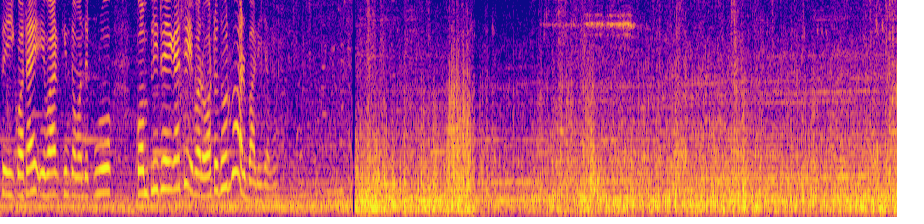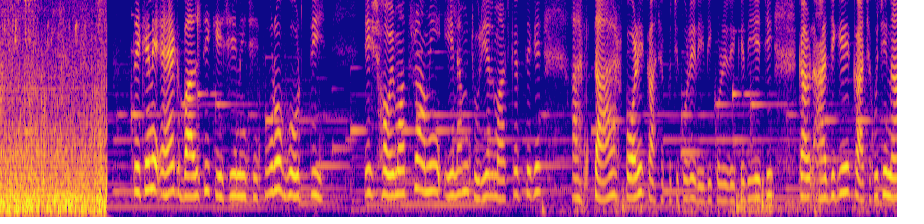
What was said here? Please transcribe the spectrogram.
তো এই কটায় এবার কিন্তু আমাদের পুরো কমপ্লিট হয়ে গেছে, এবার অটো ধরবো আর বাড়ি যাব। তো এখানে এক বালতি কেচে এনেছে, পুরো ভর্তি। এই সবেমাত্র আমি এলাম টুরিয়াল মার্কেট থেকে, আর তারপরে কাছাকুচি করে রেডি করে রেখে দিয়েছি। কারণ আজকে কাছাকুচি না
